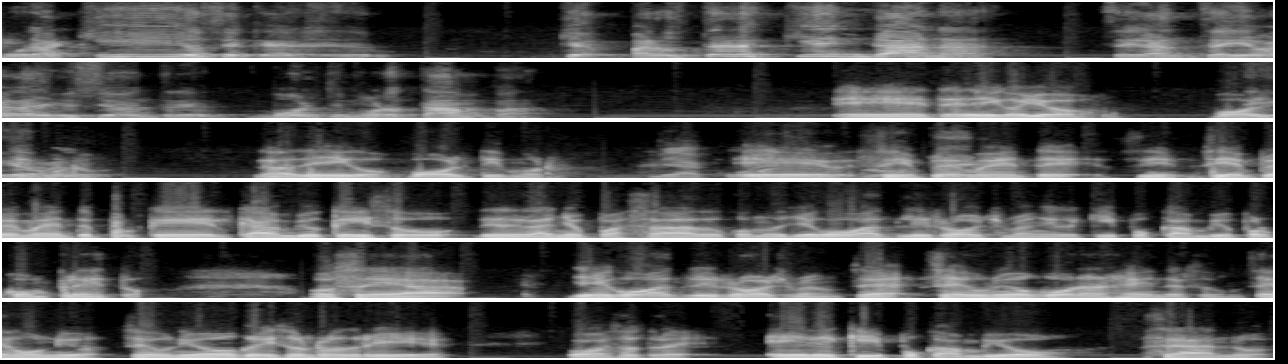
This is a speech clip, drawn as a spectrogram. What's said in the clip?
Por aquí, yo sé que, que para ustedes, ¿quién gana? Se, lleva la división entre Baltimore o Tampa. Eh, te digo yo, Baltimore. La digo, Baltimore. Eh, simplemente, simplemente porque el cambio que hizo desde el año pasado, cuando llegó Adley Rochman, el equipo cambió por completo. O sea, llegó Adley Rochman, se, unió Gunnar Henderson, se unió, se unió Grayson Rodríguez. Con el equipo cambió. O sea, no,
